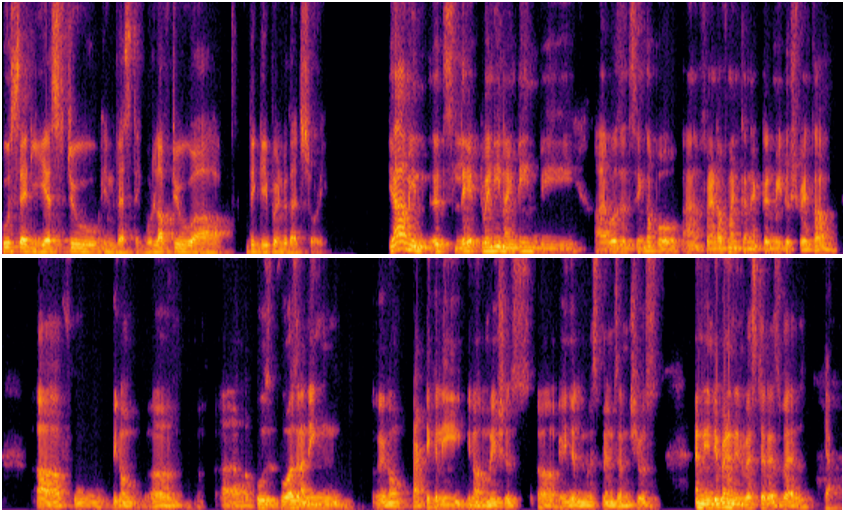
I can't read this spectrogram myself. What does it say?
who said yes to investing. Would love to uh, dig deeper into that story. Yeah, I mean, it's late 2019. We I was in Singapore, and a friend of mine connected me to Shweta, uh, who you know, uh, uh, who was running, you know, practically, you know, Amrish's uh, angel investments, and she was an independent investor as well. Yeah.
